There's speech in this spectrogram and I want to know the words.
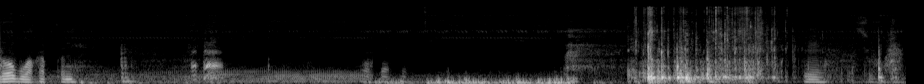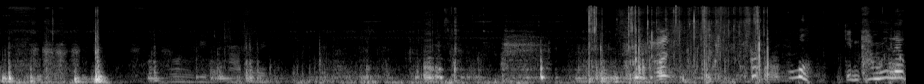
โลบวกครับตัวนี้เออสุดว่ะระวังดินขาดเลยโอ้กินขามือเร็ว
